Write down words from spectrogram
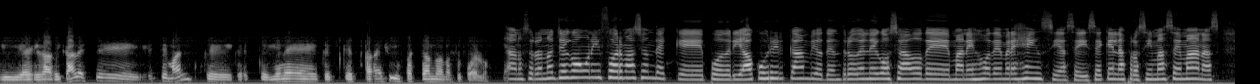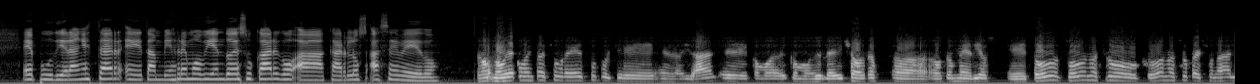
y erradicar este este mal que, que, viene que, está impactando a nuestro pueblo. A nosotros nos llegó una información de que podría ocurrir cambios dentro del negociado de manejo de emergencia. Se dice que en las próximas semanas eh, pudieran estar eh, también removiendo de su cargo a Carlos Acevedo. No, no voy a comentar sobre eso porque en realidad, eh, como, como le he dicho a otros, a otros medios, todo todo nuestro todo nuestro personal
